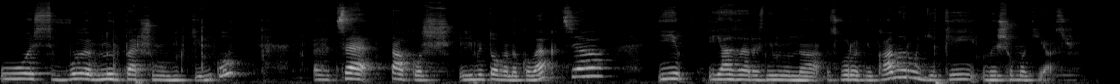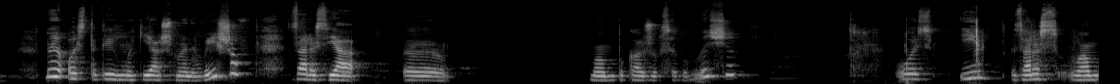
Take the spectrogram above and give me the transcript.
Ось в 01 відтінку. Е, Це також лімітована колекція. І я зараз зніму на зворотню камеру, який вийшов макіяж. Ну і ось такий макіяж в мене вийшов. Зараз я е, вам покажу все поближче. Ось. І зараз вам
